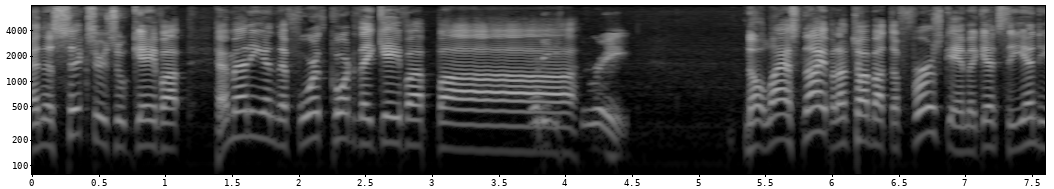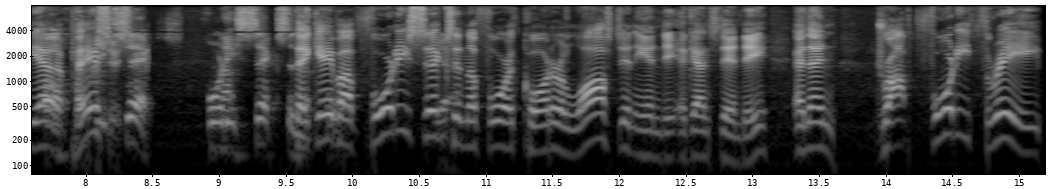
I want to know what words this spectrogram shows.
and the Sixers who gave up how many in the fourth quarter? They gave up. Uh, 43. no, last night, but I'm talking about the first game against the Indiana Oh, Pacers. 46. 46 in They the gave fourth. up 46 Yeah. in the fourth quarter, lost in Indy against Indy, and then dropped 43.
